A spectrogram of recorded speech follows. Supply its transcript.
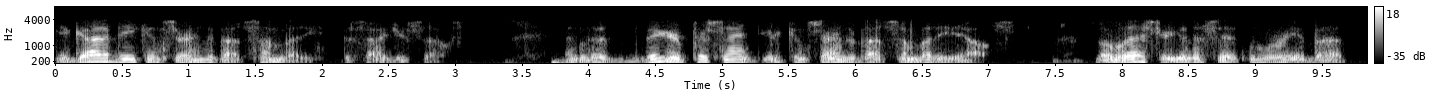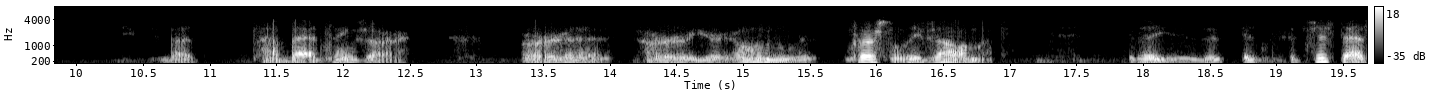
You got to be concerned about somebody besides yourself. And the bigger percent you're concerned about somebody else, the less you're going to sit and worry about about how bad things are, or uh, or your own personal development. The, the, it, it's just that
